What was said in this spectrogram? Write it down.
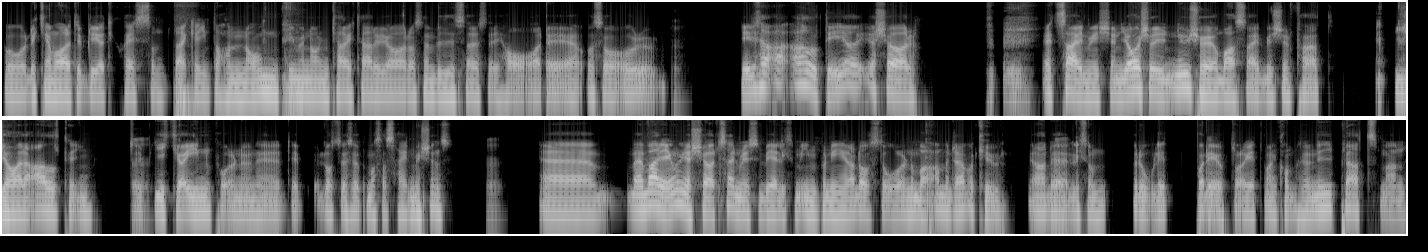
Och det kan vara typ det är ett quest som verkar inte ha någonting med någon karaktär att göra och sen visar det sig ha det och så. Och det är så alltid jag, jag kör ett side mission. Jag kör, nu kör jag bara side mission för att göra allting. Typ Mm. gick jag in på det nu när det låtsades upp massa side missions. Mm. Eh, men varje gång jag kört side mission så blir jag liksom imponerad av storyn och bara, ja ah, men det där var kul. Jag hade Mm. liksom roligt på det uppdraget. Man kom till en ny plats, man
